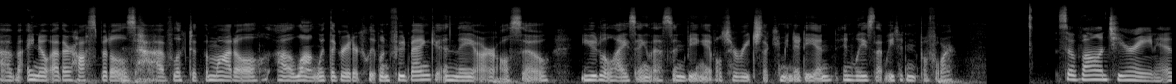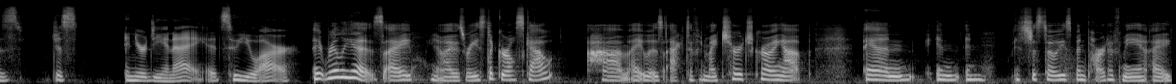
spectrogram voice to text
Um, I know other hospitals have looked at the model uh, along with the Greater Cleveland Food Bank, and they are also utilizing this and being able to reach their community in, in ways that we didn't before. So, volunteering is just in your DNA, it's who you are. It really is. I, you know, I was raised a Girl Scout. Um, I was active in my church growing up, and, and, and it's just always been part of me. I,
